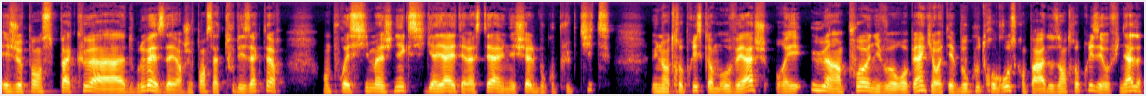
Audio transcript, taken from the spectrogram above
Et je pense pas que à AWS d'ailleurs, je pense à tous les acteurs. On pourrait s'imaginer que si Gaia était resté à une échelle beaucoup plus petite, une entreprise comme OVH aurait eu un poids au niveau européen qui aurait été beaucoup trop grosse comparé à d'autres entreprises. Et au final,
